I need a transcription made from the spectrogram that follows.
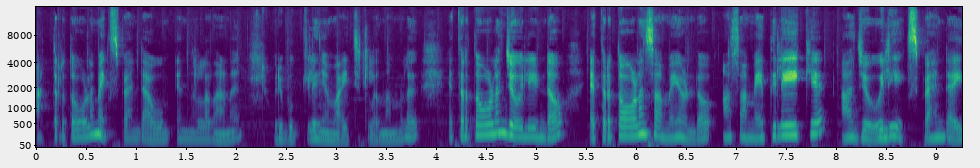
അത്രത്തോളം എക്സ്പാൻഡ് ആവും എന്നുള്ളതാണ് ഒരു ബുക്കിൽ ഞാൻ വായിച്ചിട്ടുള്ളത്. നമ്മൾ എത്രത്തോളം ജോലി ഉണ്ടോ എത്രത്തോളം സമയമുണ്ടോ ആ സമയത്തിലേക്ക് ആ ജോലി എക്സ്പാൻഡ് ആയി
